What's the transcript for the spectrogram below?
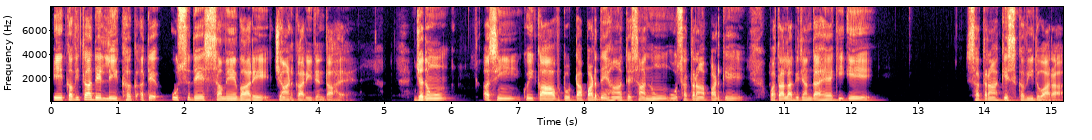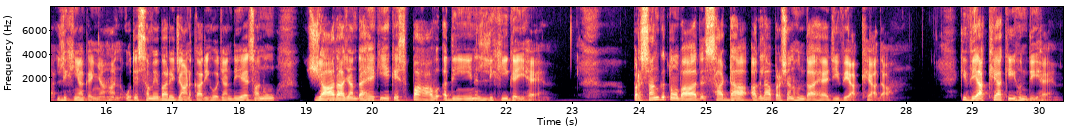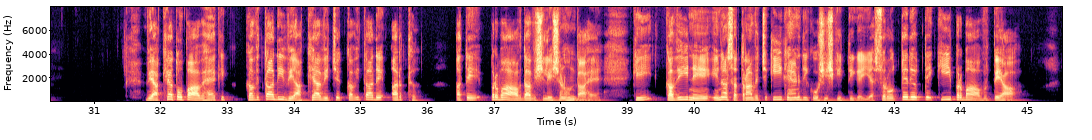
ਇਹ ਕਵਿਤਾ ਦੇ ਲੇਖਕ ਅਤੇ ਉਸ ਦੇ ਸਮੇਂ ਬਾਰੇ ਜਾਣਕਾਰੀ ਦਿੰਦਾ ਹੈ। ਜਦੋਂ ਅਸੀਂ ਕੋਈ ਕਾਵ ਟੋਟਾ ਪੜ੍ਹਦੇ ਹਾਂ ਤੇ ਸਾਨੂੰ ਉਹ ਸਤਰਾਂ ਪੜ੍ਹ ਕੇ ਪਤਾ ਲੱਗ ਜਾਂਦਾ ਹੈ ਕਿ ਇਹ ਸਤਰਾਂ ਕਿਸ ਕਵੀ ਦੁਆਰਾ ਲਿਖੀਆਂ ਗਈਆਂ ਹਨ, ਉਹਦੇ ਸਮੇਂ ਬਾਰੇ ਜਾਣਕਾਰੀ ਹੋ ਜਾਂਦੀ ਹੈ। ਸਾਨੂੰ ਯਾਦ ਆ ਜਾਂਦਾ ਹੈ ਕਿ ਇਹ ਕਿਸ ਭਾਵ ਅਧੀਨ ਲਿਖੀ ਗਈ ਹੈ। ਪ੍ਰਸੰਗ ਤੋਂ ਬਾਅਦ ਸਾਡਾ ਅਗਲਾ ਪ੍ਰਸ਼ਨ ਹੁੰਦਾ ਹੈ ਜੀ ਵਿਆਖਿਆ ਦਾ, ਕਿ ਵਿਆਖਿਆ ਕੀ ਹੁੰਦੀ ਹੈ? ਵਿਆਖਿਆ ਤੋਂ ਭਾਵ ਹੈ ਕਿ ਕਵਿਤਾ ਦੀ ਵਿਆਖਿਆ ਵਿੱਚ ਕਵਿਤਾ ਦੇ ਅਰਥ ਅਤੇ ਪ੍ਰਭਾਵ ਦਾ ਵਿਸ਼ਲੇਸ਼ਣ ਹੁੰਦਾ ਹੈ ਕਿ ਕਵੀ ਨੇ ਇਹਨਾਂ ਸਤਰਾਂ ਵਿੱਚ ਕੀ ਕਹਿਣ ਦੀ ਕੋਸ਼ਿਸ਼ ਕੀਤੀ ਗਈ ਹੈ, ਸਰੋਤੇ ਦੇ ਉੱਤੇ ਕੀ ਪ੍ਰਭਾਵ ਪਿਆ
